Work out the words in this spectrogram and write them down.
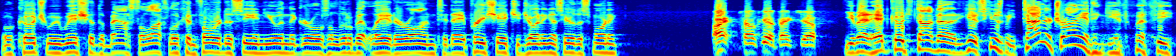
Well, Coach, we wish you the best of luck. Looking forward to seeing you and the girls a little bit later on today. Appreciate you joining us here this morning. All right, sounds good. Thanks, Jeff. You bet. Head coach Todd, uh, excuse me, Tyler Tryon again with the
